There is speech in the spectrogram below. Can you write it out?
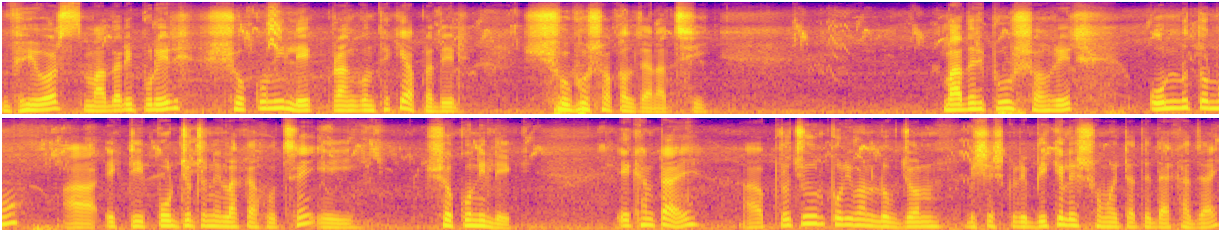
ভিউয়ার্স, মাদারীপুরের শকুনি লেক প্রাঙ্গণ থেকে আপনাদের শুভ সকাল জানাচ্ছি। মাদারীপুর শহরের অন্যতম একটি পর্যটন এলাকা হচ্ছে এই শকুনি লেক। এখানটায় প্রচুর পরিমাণ লোকজন, বিশেষ করে বিকেলের সময়টাতে দেখা যায়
